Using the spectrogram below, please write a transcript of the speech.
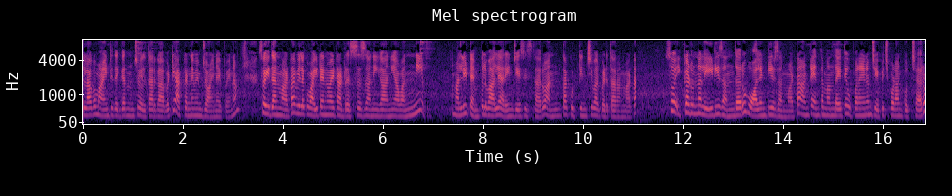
ఎలాగో మా ఇంటి దగ్గర నుంచి వెళ్తారు కాబట్టి అక్కడనే మేము జాయిన్ అయిపోయినాం. సో ఇదనమాట వీళ్ళకి వైట్ అండ్ వైట్ ఆ డ్రెస్సెస్ అని కానీ అవన్నీ మళ్ళీ టెంపుల్ వాళ్ళే అరేంజ్ చేసి ఇస్తారు. అంతా కుట్టించి వాళ్ళు పెడతారనమాట సో ఇక్కడ ఉన్న లేడీస్ అందరూ వాలంటీర్స్ అనమాట అంటే ఎంతమంది అయితే ఉపనయనం చేయించుకోవడానికి వచ్చారో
